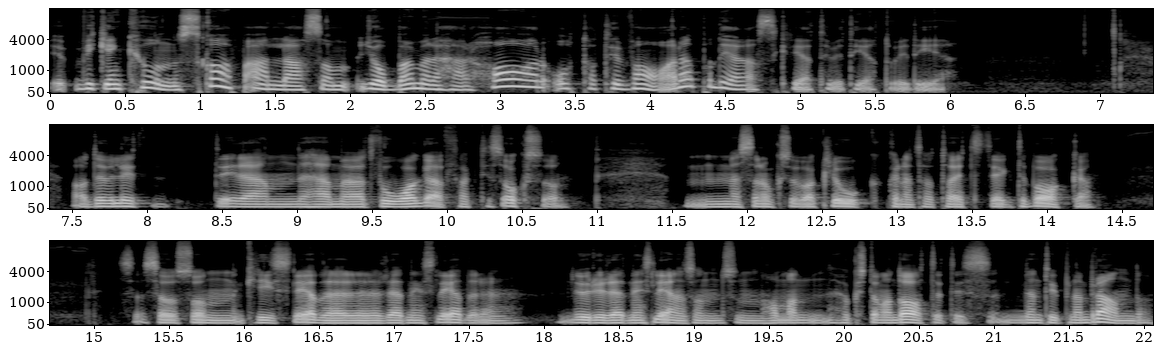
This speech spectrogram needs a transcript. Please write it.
eh, vilken kunskap alla som jobbar med det här har och ta tillvara på deras kreativitet och idéer. Ja, det är väl lite det här med att våga faktiskt också. Men sen också vara klok och kunna ta, ta ett steg tillbaka. Så, så som krisledare eller räddningsledare, nu är det räddningsledaren som, som har man högsta mandatet i den typen av brand. Då.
